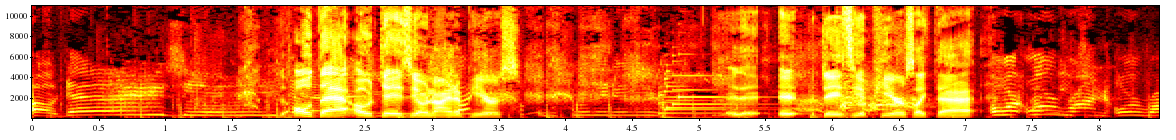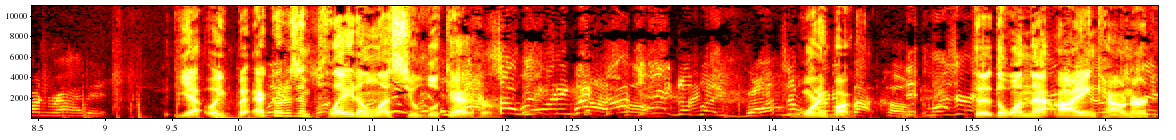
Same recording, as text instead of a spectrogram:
oh Daisy. Oh, that- oh, Daisy 09 appears. It, it, Daisy appears like that. Or or run or run rabbit. Yeah, like but Echo doesn't play it unless you look at her. Warning bot the Warning bot- bot code? Th- was there- The the one that I any ghosts encountered.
